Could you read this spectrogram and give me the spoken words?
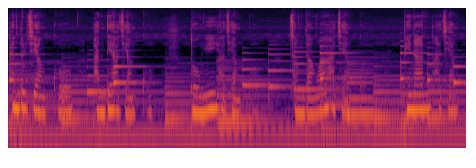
편들지 않고 반대하지 않고 동의하지 않고 정당화하지 않고 비난하지 않고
